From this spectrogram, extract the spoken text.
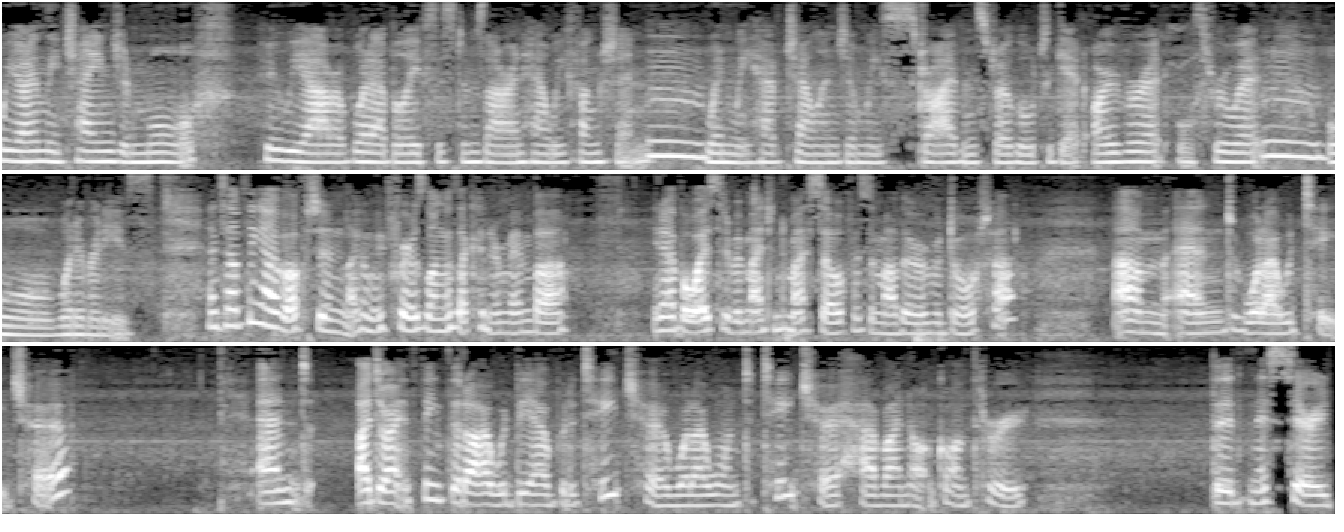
We only change and morph who we are, of what our belief systems are, and how we function when we have challenge and we strive and struggle to get over it or through it or whatever it is. And something I've often, like, I mean, for as long as I can remember, you know, I've always sort of imagined myself as a mother of a daughter um, and what I would teach her. And I don't think that I would be able to teach her what I want to teach her have I not gone through the necessary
